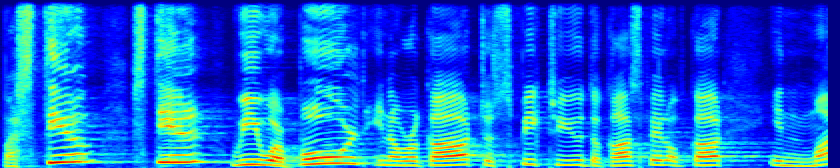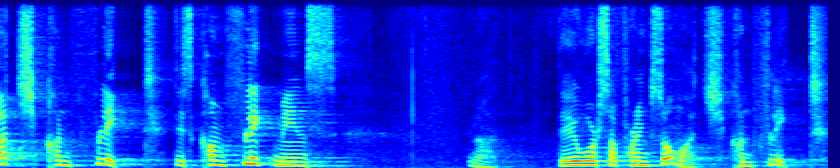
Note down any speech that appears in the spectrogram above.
But still, still we were bold in our God to speak to you the gospel of God in much conflict. This conflict means you know, they were suffering so much conflict.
